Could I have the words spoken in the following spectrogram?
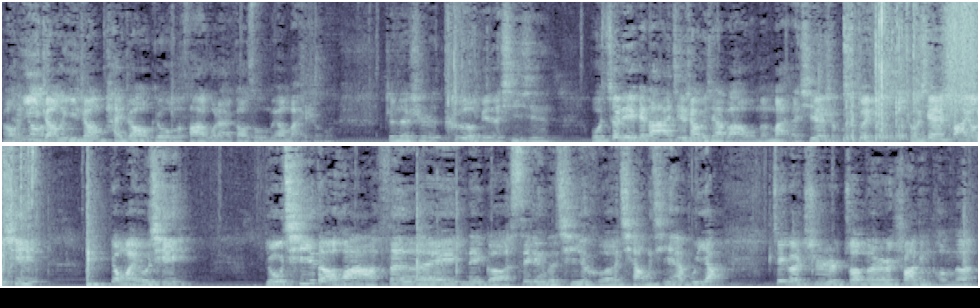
然后一张一张拍照给我们发过来，告诉我们要买什么，真的是特别的细心。我这里也给大家介绍一下吧，我们买了些什么。对，首先刷油漆。要买油漆，油漆的话分为那个 ceiling 的漆和墙漆还不一样，这个是专门刷顶棚的，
